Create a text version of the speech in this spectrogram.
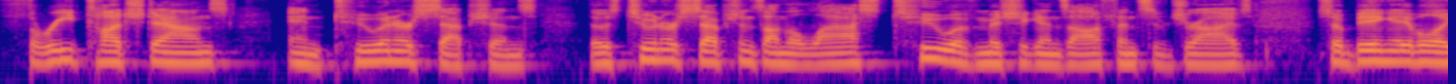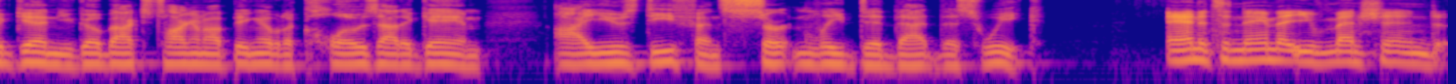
three touchdowns, and two interceptions. Those two interceptions on the last two of Michigan's offensive drives. So being able, again, you go back to talking about being able to close out a game. IU's defense certainly did that this week. And it's a name that you've mentioned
